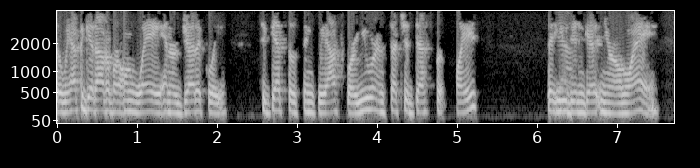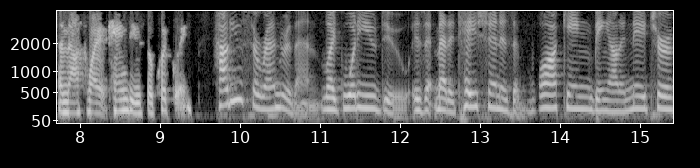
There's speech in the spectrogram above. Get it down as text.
So we have to get out of our own way energetically to get those things we ask for. You were in such a desperate place that yeah. you didn't get in your own way. And that's why it came to you so quickly. How do you surrender then? Like, what do you do? Is it meditation? Is it walking, being out in nature,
